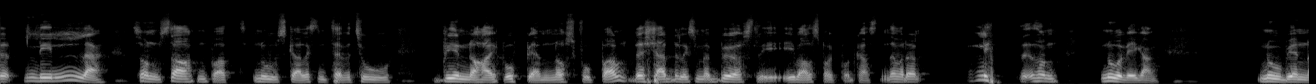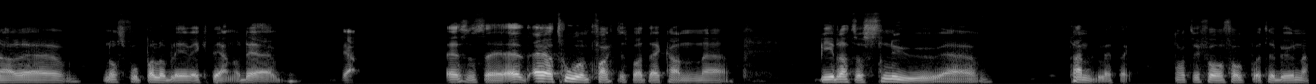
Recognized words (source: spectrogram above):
det, lille sånn starten på at nå skal liksom TV2 begynne å hype opp igjen norsk fotball. Det skjedde liksom med Børsli i Ballspark-podkasten. Det var det litt sånn Nå er vi i gang. Nå begynner uh, norsk fotball å bli viktig igjen. Og det Ja. Jeg, synes jeg, jeg, jeg har faktisk på at det kan uh, bidra til å snu uh, trenden litt. Og at vi får folk på tribunene.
